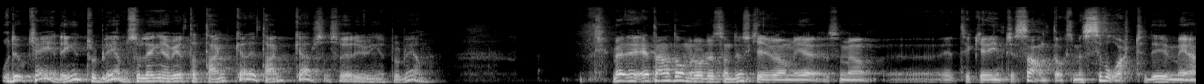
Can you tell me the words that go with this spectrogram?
Och det är okej, okay, det är inget problem. Så länge jag vet att tankar är tankar så, så är det ju inget problem. Men ett annat område som du skriver om är, som jag eh, tycker är intressant också men svårt. Det är med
